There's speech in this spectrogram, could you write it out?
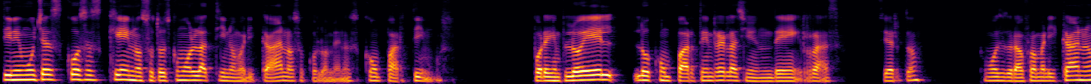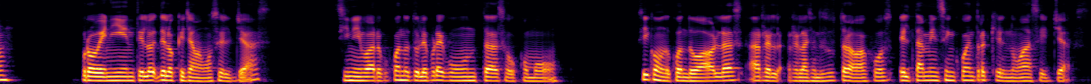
Tiene muchas cosas que nosotros como latinoamericanos o colombianos compartimos. Por ejemplo, él lo comparte en relación de raza, ¿cierto? Como compositor afroamericano, proveniente de lo que llamamos el jazz. Sin embargo, cuando tú le preguntas o como, sí, cuando, cuando hablas a relación de sus trabajos, él también se encuentra que él no hace jazz.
